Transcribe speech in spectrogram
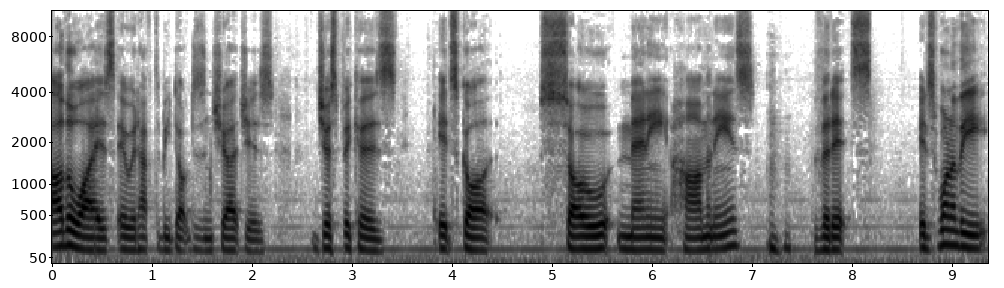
Otherwise, it would have to be Doctors and Churches, just because it's got so many harmonies Mhm. that it's it's one of the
